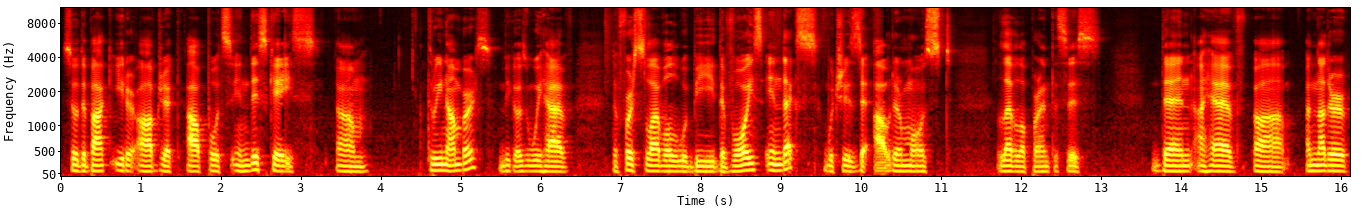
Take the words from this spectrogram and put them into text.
So the Bach.iter object outputs, in this case, um, three numbers because we have the first level would be the voice index, which is the outermost level of parenthesis. Then I have uh, another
